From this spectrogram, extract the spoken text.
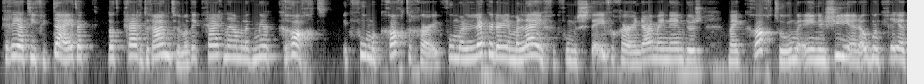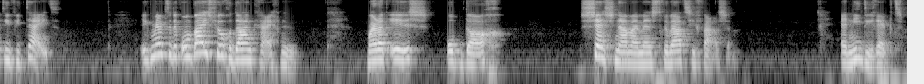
creativiteit, dat, krijgt ruimte. Want ik krijg namelijk meer kracht. Ik voel me krachtiger. Ik voel me lekkerder in mijn lijf. Ik voel me steviger. En daarmee neemt dus mijn kracht toe, mijn energie en ook mijn creativiteit. Ik merk dat ik onwijs veel gedaan krijg nu. Maar dat is op dag 6 na mijn menstruatiefase. En niet direct.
